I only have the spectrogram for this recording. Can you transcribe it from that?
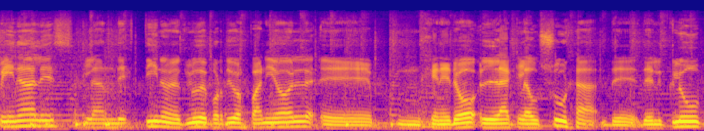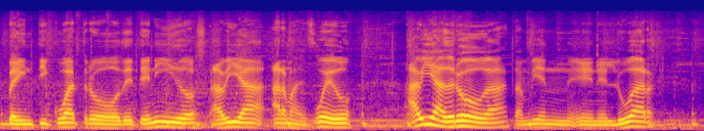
penales clandestino en el Club Deportivo Español eh, mm, generó la clausura de- del club, 24 detenidos, había armas de fuego, había droga también en el lugar.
